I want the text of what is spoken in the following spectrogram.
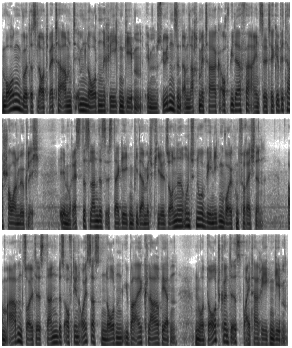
Morgen wird es laut Wetteramt im Norden Regen geben. Im Süden sind am Nachmittag auch wieder vereinzelte Gewitterschauern möglich. Im Rest des Landes ist dagegen wieder mit viel Sonne und nur wenigen Wolken zu rechnen. Am Abend sollte es dann bis auf den äußersten Norden überall klar werden. Nur dort könnte es weiter Regen geben.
